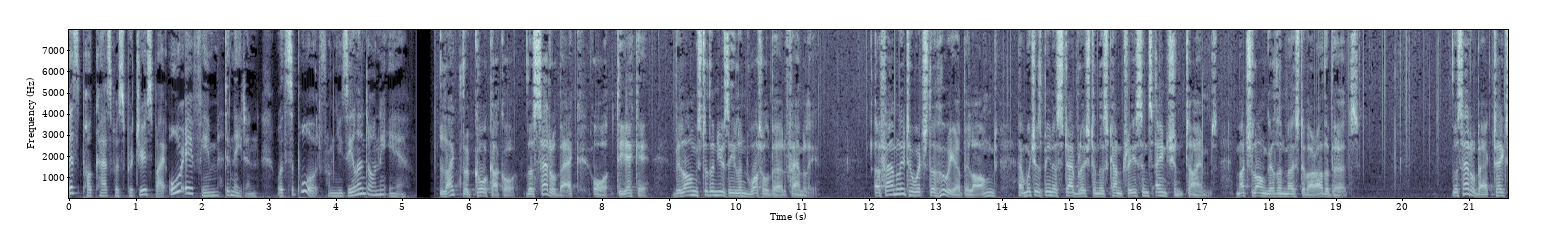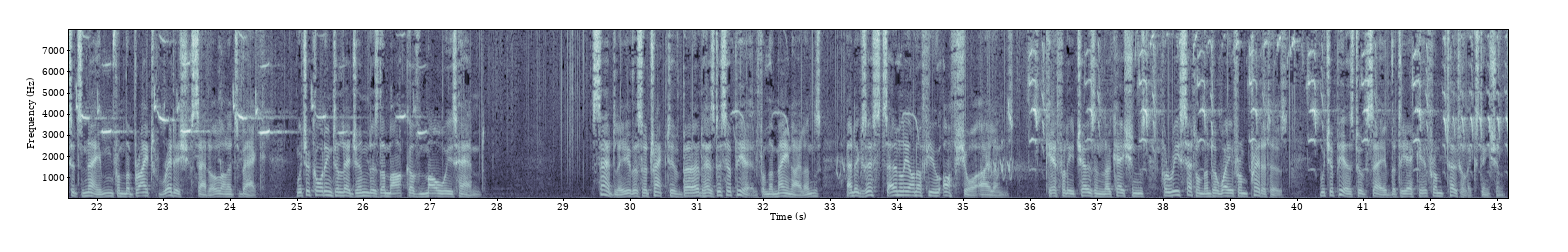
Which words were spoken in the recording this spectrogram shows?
This podcast was produced by OAR FM Dunedin with support from New Zealand On Air. Like the kōkako, the saddleback, or tieke, belongs to the New Zealand wattlebird family. A family to which the huia belonged, and which has been established in this country since ancient times, much longer than most of our other birds. The saddleback takes its name from the bright reddish saddle on its back, which according to legend is the mark of Maui's hand. Sadly, this attractive bird has disappeared from the main islands and exists only on a few offshore islands, carefully chosen locations for resettlement away from predators, which appears to have saved the tieke from total extinction.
